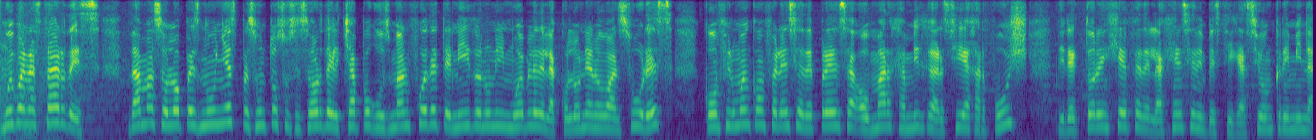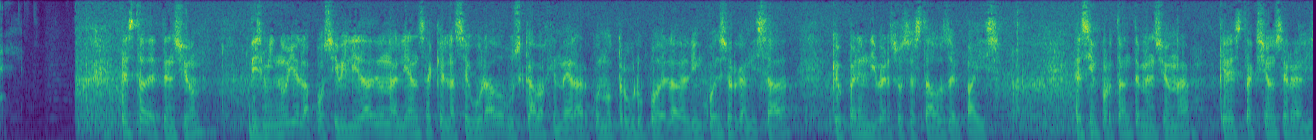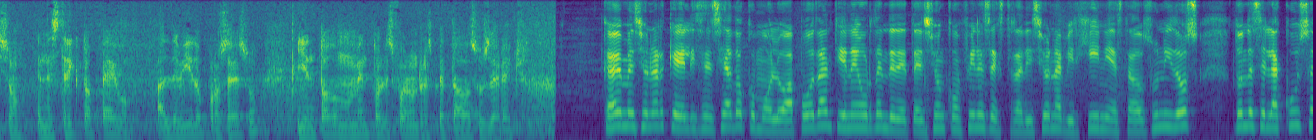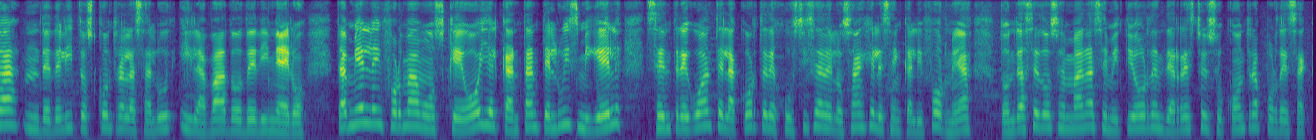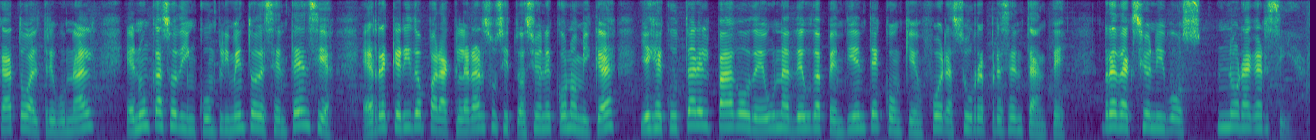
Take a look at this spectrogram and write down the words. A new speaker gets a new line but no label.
Muy buenas tardes. Damaso López Núñez, presunto sucesor del Chapo Guzmán, fue detenido en un inmueble de la colonia Nueva Anzures, confirmó en conferencia de prensa Omar Hamid García Harfush, director en jefe de la Agencia de Investigación Criminal.
Esta detención disminuye la posibilidad de una alianza que el asegurado buscaba generar con otro grupo de la delincuencia organizada que opera en diversos estados del país. Es importante mencionar que esta acción se realizó en estricto apego al debido proceso y en todo momento les fueron respetados sus derechos.
Cabe mencionar que el licenciado, como lo apodan, tiene orden de detención con fines de extradición a Virginia, Estados Unidos, donde se le acusa de delitos contra la salud y lavado de dinero. También le informamos que hoy el cantante Luis Miguel se entregó ante la Corte de Justicia de Los Ángeles en California, donde hace dos semanas emitió orden de arresto en su contra por desacato al tribunal en un caso de incumplimiento de sentencia. Es requerido para aclarar su situación económica y ejecutar el pago de una deuda pendiente con quien fuera su representante. Redacción y voz, Nora García.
